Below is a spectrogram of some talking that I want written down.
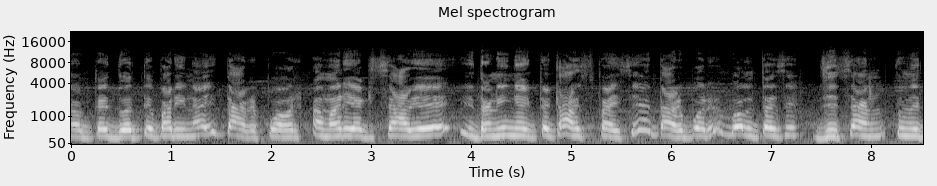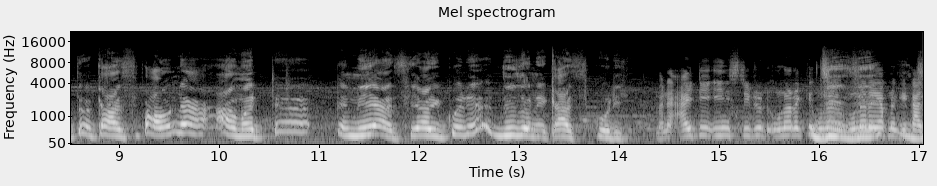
নখটা ধরতে পারি নাই। তারপর আমার এক স্যারে ইদানিং একটা কাজ পাইছে তারপরে বলতেছে জি চান তুমি তো কাজ পাও না আমারটা নিয়ে আসি আর করে দুজনে কাজ করি। মানে আইটি ইনস্টিটিউট ওনারা ওনারাই আপনাকে কাজ।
